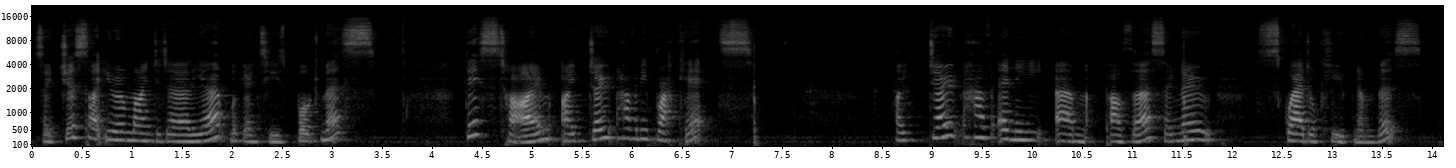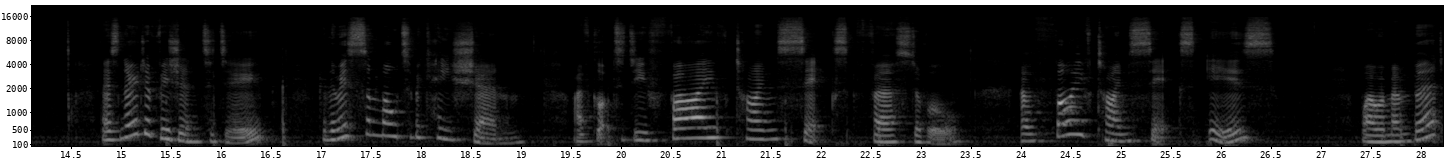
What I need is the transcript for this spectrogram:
So just like you reminded earlier, we're going to use BODMAS. This time, I don't have any brackets. I don't have any um, other, so no squared or cube numbers. There's no division to do, but there is some multiplication. I've got to do 5 times 6 first of all. And 5 times 6 is, well remembered,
